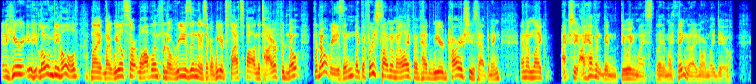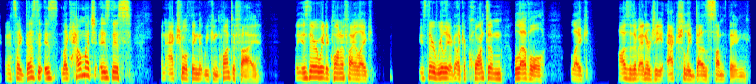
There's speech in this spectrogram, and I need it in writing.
And here, lo and behold, my my wheels start wobbling for no reason. There's like a weird flat spot on the tire for no for no reason. Like the first time in my life I've had weird car issues happening, and I'm like, actually, I haven't been doing my my thing that I normally do. And it's like, does the, is like how much is this an actual thing that we can quantify? Like, is there a way to quantify like is there really a, like a quantum level like positive energy actually does something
